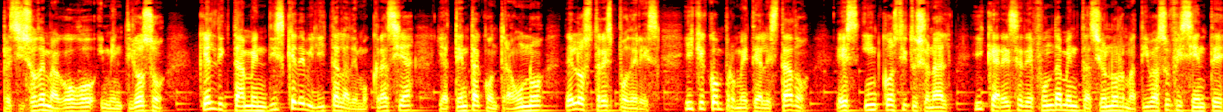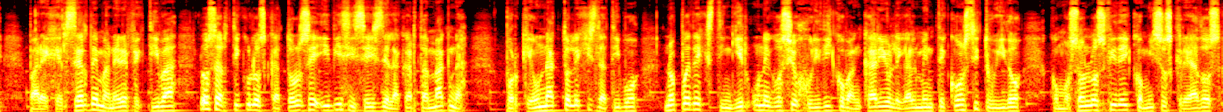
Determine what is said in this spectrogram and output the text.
precisó demagogo y mentiroso que el dictamen disque debilita la democracia y atenta contra uno de los tres poderes y que compromete al Estado, es inconstitucional y carece de fundamentación normativa suficiente para ejercer de manera efectiva los artículos 14 y 16 de la Carta Magna, porque un acto legislativo no puede extinguir un negocio jurídico bancario legalmente constituido como son los fideicomisos creados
